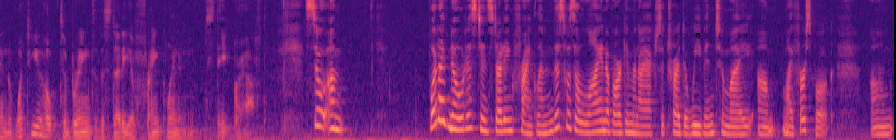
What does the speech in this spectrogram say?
and what do you hope to bring to the study of Franklin and statecraft? So, um, what I've noticed in studying Franklin, this was a line of argument I actually tried to weave into my, um, my first book, um,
